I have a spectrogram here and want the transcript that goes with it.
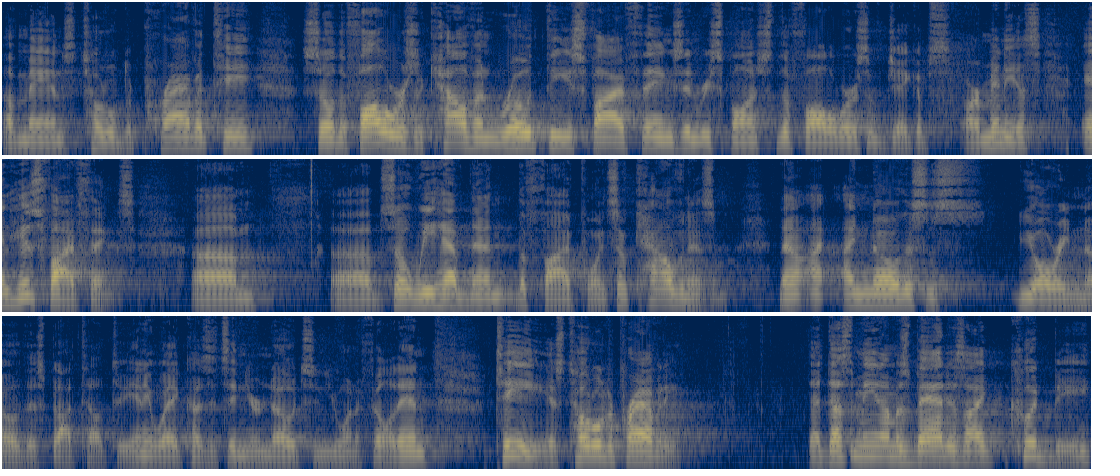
of man's total depravity. So the followers of Calvin wrote these five things in response to the followers of Jacobus Arminius and his five things. Um, uh, so we have then the five points of Calvinism. Now, I, I know this is, you already know this, but I'll tell it to you anyway because it's in your notes and you want to fill it in. T is total depravity. That doesn't mean I'm as bad as I could be,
